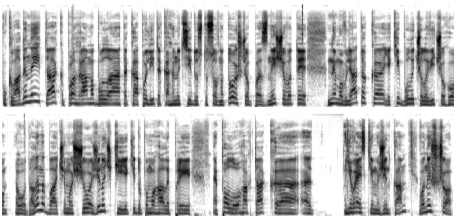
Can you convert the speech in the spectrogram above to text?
Укладений так, програма була така політика геноциду стосовно того, щоб знищувати немовляток, які були чоловічого роду. Але ми бачимо, що жіночки, які допомагали при пологах, так. Е, е, єврейським жінкам, вони що?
